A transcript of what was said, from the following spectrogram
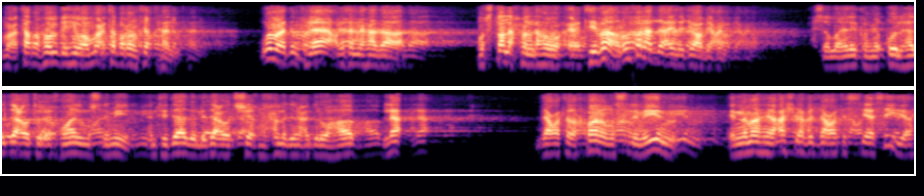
معترف به ومعتبر فقها. وما دمت لا أعرف أن هذا مصطلح له اعتبار فلا داعي للجواب عنه. أحسن الله إليكم. يقول هل دعوة الإخوان المسلمين امتداد لدعوة الشيخ محمد بن عبد الوهاب؟ لا. دعوة الإخوان المسلمين إنما هي أشبه بالدعوة السياسية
